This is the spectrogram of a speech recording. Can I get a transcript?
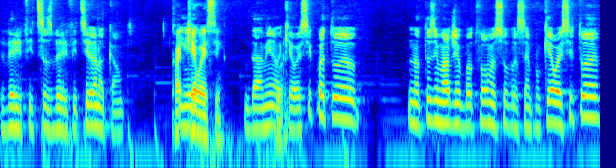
верифи... с верифициран акаунт. KYC. Е, да, минал KYC, което е на тази марджин платформа е супер семпл. KYC-то е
